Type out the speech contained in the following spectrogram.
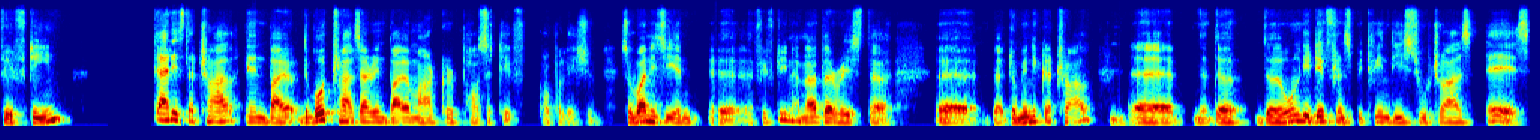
15. That is the trial in bio, the both trials are in biomarker positive population. So one is EN uh, 15, another is the uh, the DOMENICA trial. Mm -hmm. uh, the, the only difference between these two trials is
